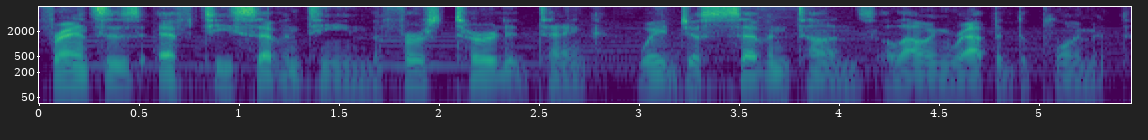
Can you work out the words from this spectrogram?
France's FT-17, the first turreted tank, weighed just 7 tons, allowing rapid deployment.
